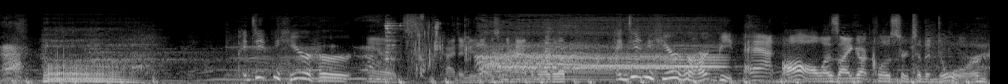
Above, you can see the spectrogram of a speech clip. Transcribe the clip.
I didn't hear her, you know, kind of knew that was going to happen right away. I didn't hear her heartbeat at all as I got closer to the door.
